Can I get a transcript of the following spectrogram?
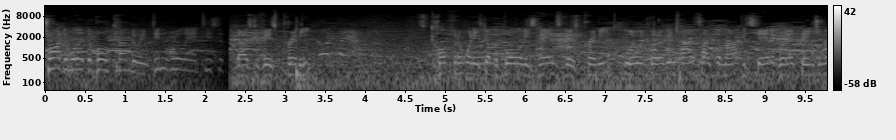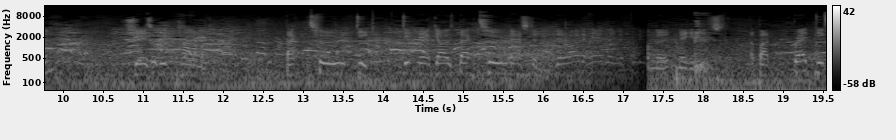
tried to let the ball come to him. Didn't really anticipate. Goes to Vez Premi. He's confident when he's got the ball in his hands, Vez Premi. Leuenberger can't take the mark. It's down to Grant Benjamin. Shares it with Palmer. Back to Dick. Dick now goes back to Masten. They're overhandling the footy on the negatives. Uh, But Brad Dick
